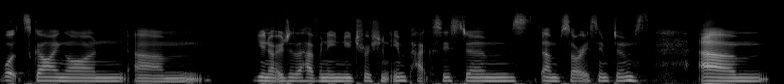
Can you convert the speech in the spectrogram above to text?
what's going on. Um, you know, do they have any nutrition impact systems? I'm sorry, symptoms. Um,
